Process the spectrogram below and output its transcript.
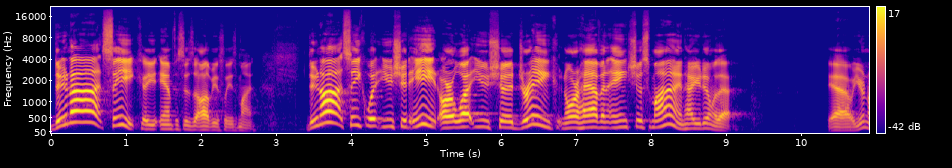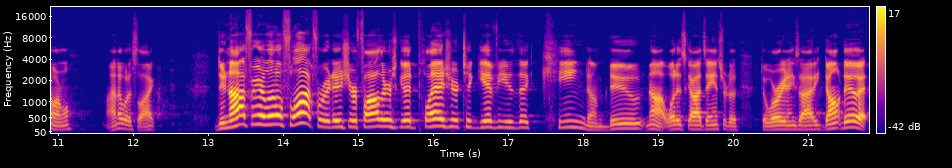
Do not seek, the emphasis obviously is mine. Do not seek what you should eat or what you should drink, nor have an anxious mind. How are you doing with that? Yeah, well, you're normal. I know what it's like. Do not fear, little flock, for it is your Father's good pleasure to give you the kingdom. Do not. What is God's answer to, to worry and anxiety? Don't do it.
